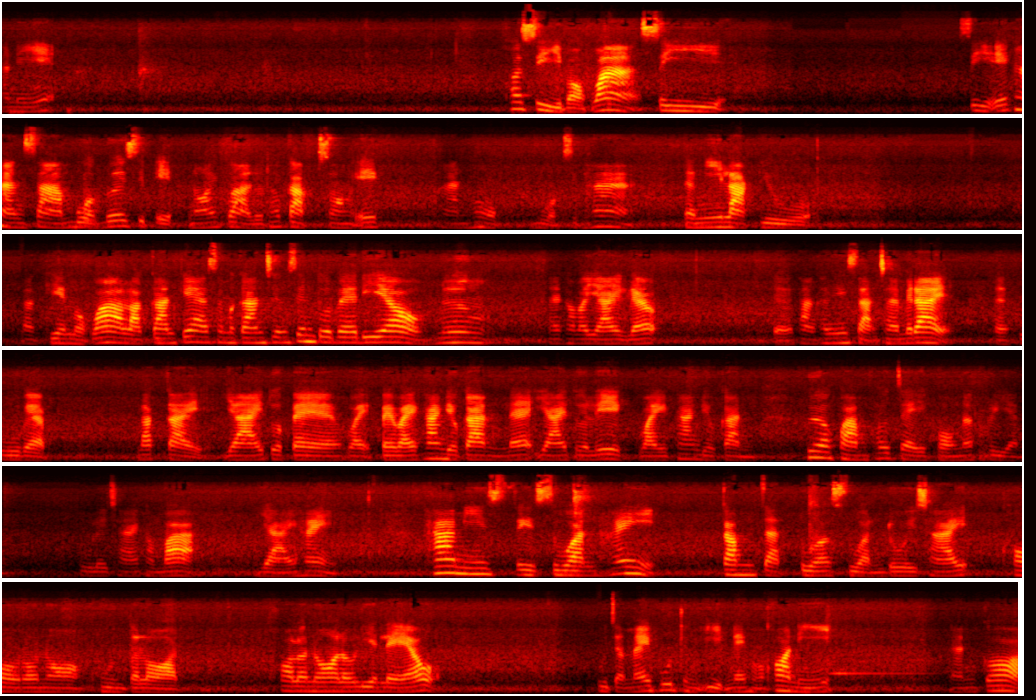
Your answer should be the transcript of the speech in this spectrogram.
อันนี้ ข้อสี่บอกว่าสี่ สี่ x หารสามบวกด้วยสิบเอ็ดน้อยกว่าหรือเท่ากับสอง x หารหกบวกสิบห้าแต่มีหลักอยู่ หลักเกณฑ์บอกว่าหลักการแก้สมการเชิงเส้นตัวแปรเดียวหนึ่งใช้คำว่ายายอีกแล้ว แต่ทางคณิตศาสตร์ใช้ไม่ได้ แต่ครูแบบลักไก่ย้ายตัวแปรไว้ไปไว้ข้างเดียวกัน และย้ายตัวเลขไว้ข้างเดียวกัน เพื่อความเข้าใจของนักเรียนครูเลยใช้คำว่า ย้ายให้ ถ้ามีเศษส่วนให้ กำจัดตัวส่วนโดยใช้คอรนอคูณตลอดคอรนอเราเรียนแล้วครูจะไม่พูดถึงอีกในหัวข้อนี้ งั้นก็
